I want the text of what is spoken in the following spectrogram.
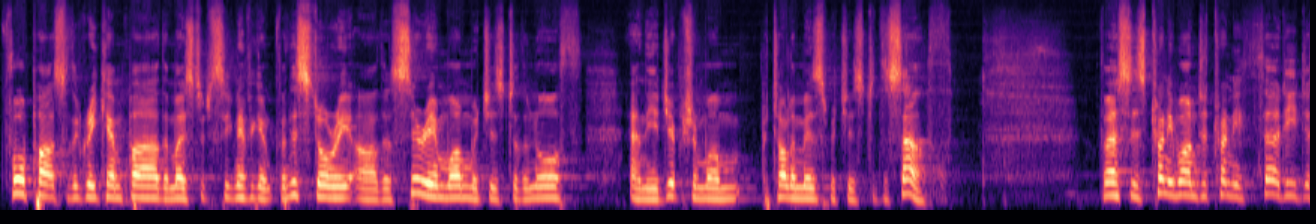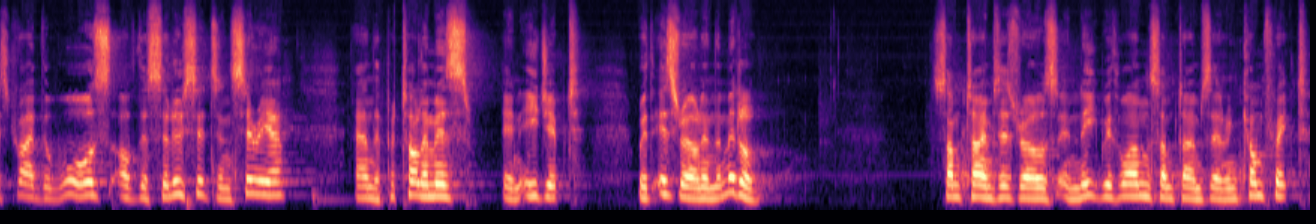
four parts of the Greek Empire, the most significant for this story are the Syrian one, which is to the north, and the Egyptian one, Ptolemy's, which is to the south. Verses 21 to 20, 30 describe the wars of the Seleucids in Syria and the Ptolemies in Egypt, with Israel in the middle. Sometimes Israel's in league with one, sometimes they're in conflict,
